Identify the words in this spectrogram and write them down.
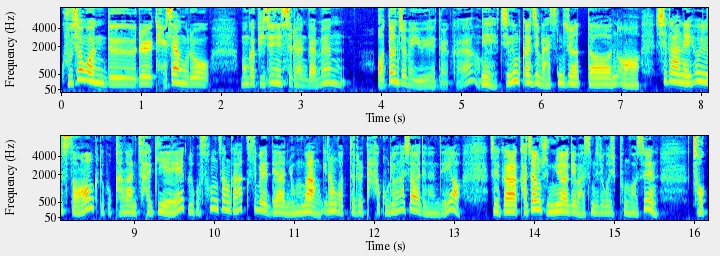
구성원들을 대상으로 뭔가 비즈니스를 한다면 어떤 점에 유의해야 될까요? 네, 지금까지 말씀드렸던 어, 시간의 효율성 그리고 강한 자기애 그리고 성장과 학습에 대한 욕망 이런 것들을 다 고려하셔야 되는데요. 제가 가장 중요하게 말씀드리고 싶은 것은 적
